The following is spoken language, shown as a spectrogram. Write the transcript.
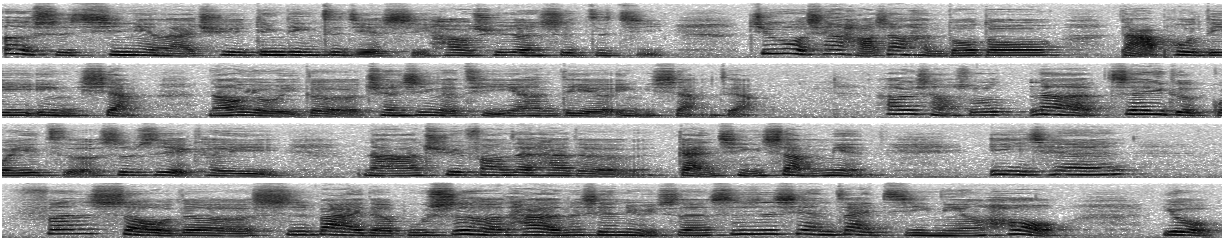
二十七年来去定定自己的喜好，去认识自己，结果现在好像很多都打破第一印象，然后有一个全新的体验和第二印象这样。他就想说，那这个规则是不是也可以拿去放在他的感情上面？以前分手的、失败的、不适合他的那些女生，是不是现在几年后？又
